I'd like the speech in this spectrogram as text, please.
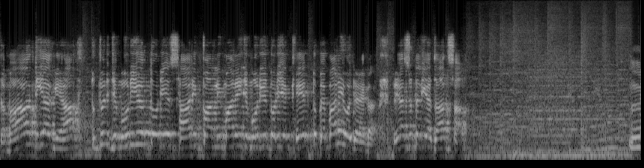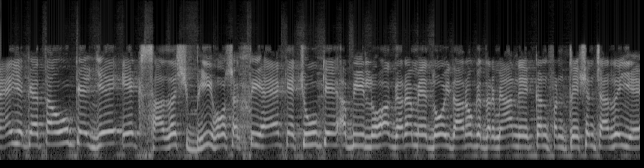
दबा दिया गया तो फिर जमहूरियत और ये सारी पार्लिमानी जमहूरियत और ये खेत तो बेमानी हो जाएगा। रियासत अली आज़ाद साहब। मैं ये कहता हूँ कि ये एक साजिश भी हो सकती है कि चूँकि अभी लोहा गर्म है, दो इदारों के दरमियान एक कन्फ्रंट्रेशन चल रही है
